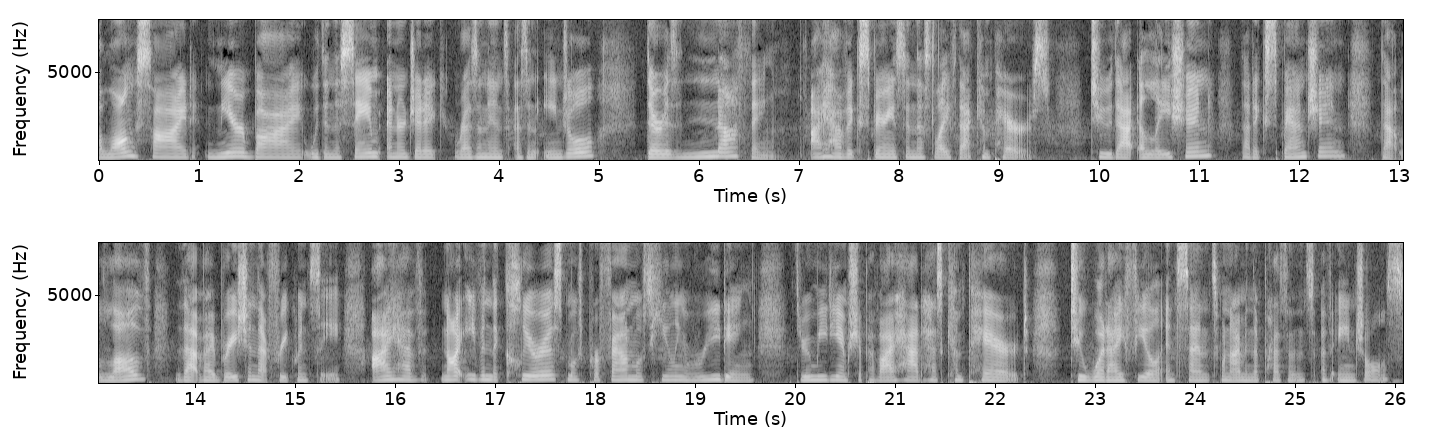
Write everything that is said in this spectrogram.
alongside, nearby, within the same energetic resonance as an angel, there is nothing I have experienced in this life that compares to that elation, that expansion, that love, that vibration, that frequency. I have not even the clearest, most profound, most healing reading through mediumship have I had has compared to what I feel and sense when I'm in the presence of angels.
